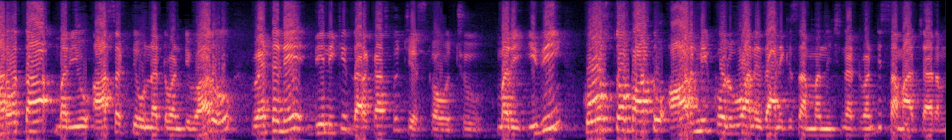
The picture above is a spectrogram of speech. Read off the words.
అర్హత మరియు ఆసక్తి ఉన్నటువంటి వారు వెంటనే దీనికి దరఖాస్తు చేసుకోవచ్చు. మరి ఇది కోర్సుతో పాటు ఆర్మీ కొలువు అనే దానికి సంబంధించినటువంటి సమాచారం.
